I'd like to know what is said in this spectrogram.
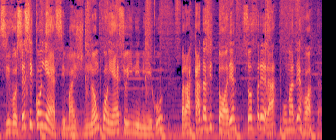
Se você se conhece, mas não conhece o inimigo, para cada vitória sofrerá uma derrota.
